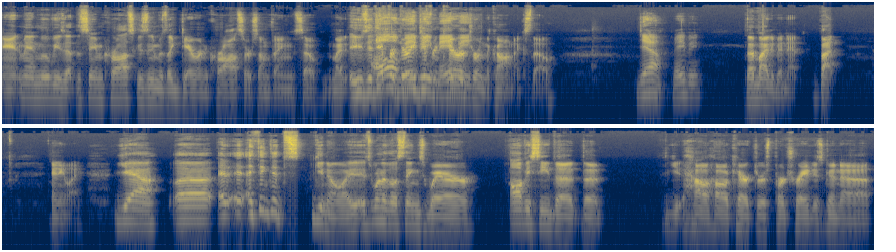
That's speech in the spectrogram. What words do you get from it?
ant-man movies at the same cross because his name was like darren cross or something so might, he was a different Oh, very maybe, different maybe. character in the comics though Yeah, maybe. That might have been it. But anyway, Yeah, uh, I, I think it's you know it's one of those things where obviously the the how how a character is portrayed is gonna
